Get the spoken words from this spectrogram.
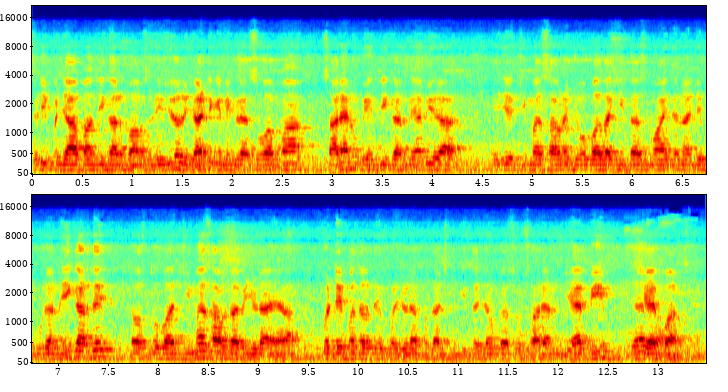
ਜਿਹੜੀ ਪੰਜਾਬ ਬੰਦ ਦੀ ਗੱਲ ਵਾਪਸ ਨਹੀਂ ਸੀ, ਉਹ ਰਿਜ਼ਲਟ ਕਿ ਨਿਕਲਿਆ? ਸੋ ਆਪਾਂ ਸਾਰਿਆਂ ਨੂੰ ਬੇਨਤੀ ਕਰਦੇ ਹਾਂ ਵੀ ਇਹਦਾ ਇਹ ਜੇ ਚੀਮਾ ਸਾਹਿਬ ਨੇ ਜੋ ਵਾਅਦਾ ਕੀਤਾ ਸਮਾਜ ਦੇ ਨਾਲ ਜੇ ਪੂਰਾ ਨਹੀਂ ਕਰਦੇ, ਤਾਂ ਉਸ ਤੋਂ ਬਾਅਦ ਚੀਮਾ ਸਾਹਿਬ ਦਾ ਵੀ ਜਿਹੜਾ ਆ ਵੱਡੇ ਪੱਧਰ ਦੇ ਉੱਪਰ ਜਿਹੜਾ ਪ੍ਰਦਰਸ਼ਨ ਕੀਤਾ ਜਾਊਗਾ। ਸੋ ਸਾਰਿਆਂ ਨੂੰ ਜੈ ਭੀਮ ਜੈ ਜੈ ਭਾਰਤ।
